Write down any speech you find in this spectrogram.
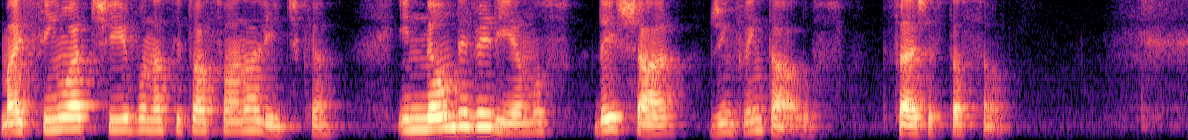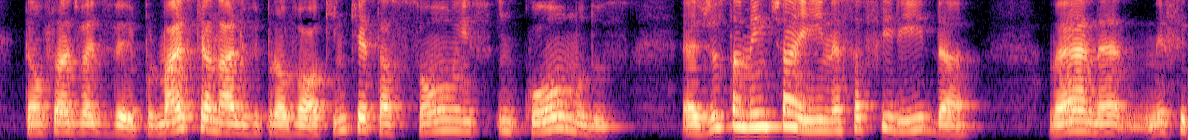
mas sim o ativo na situação analítica, e não deveríamos deixar de enfrentá-los. Fecha a citação. Então Freud vai dizer, por mais que a análise provoque inquietações, incômodos, é justamente aí nessa ferida, né, né, nesse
